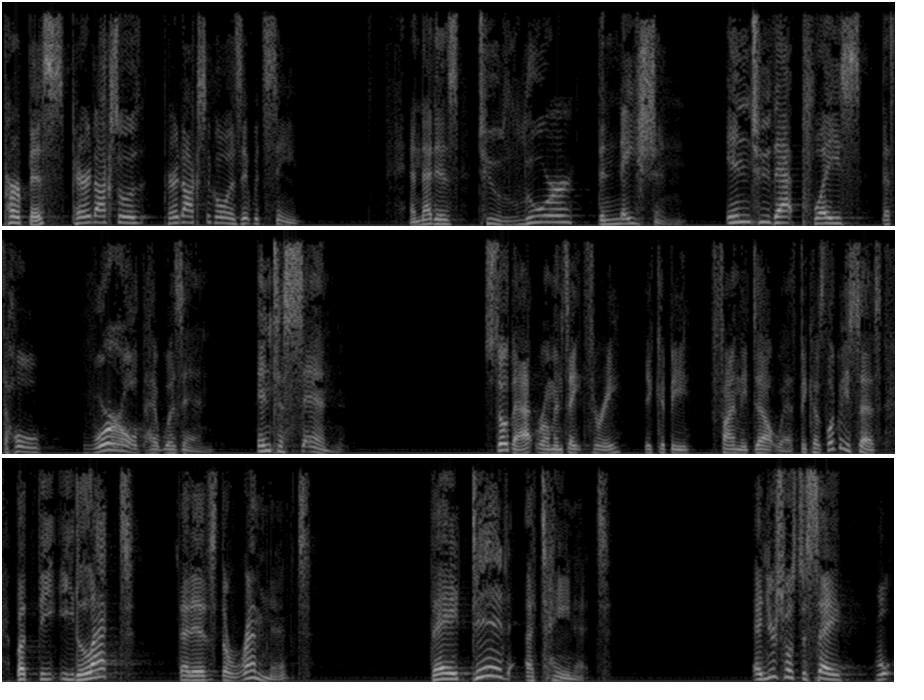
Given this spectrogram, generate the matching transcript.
purpose, paradoxical, paradoxical as it would seem, and that is to lure the nation into that place that the whole world was in, into sin so that, Romans 8 3, it could be finally dealt with. Because look what he says. But the elect, that is, the remnant, they did attain it. And you're supposed to say, well,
